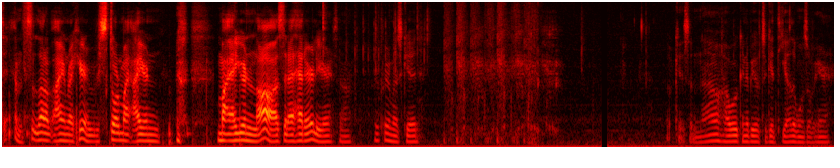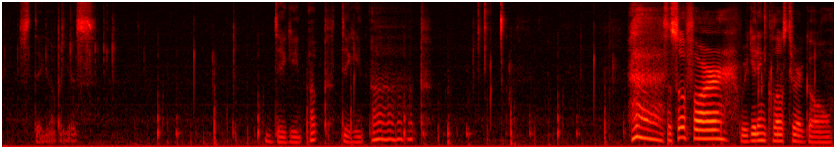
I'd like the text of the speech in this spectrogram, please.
Damn, that's a lot of iron right here. Restore my iron, my iron laws that I had earlier. So we're pretty much good. Okay, so now how are we're gonna be able to get the other ones over here? Just dig up, I guess. Digging up, digging up. so so far we're getting close to our goal.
